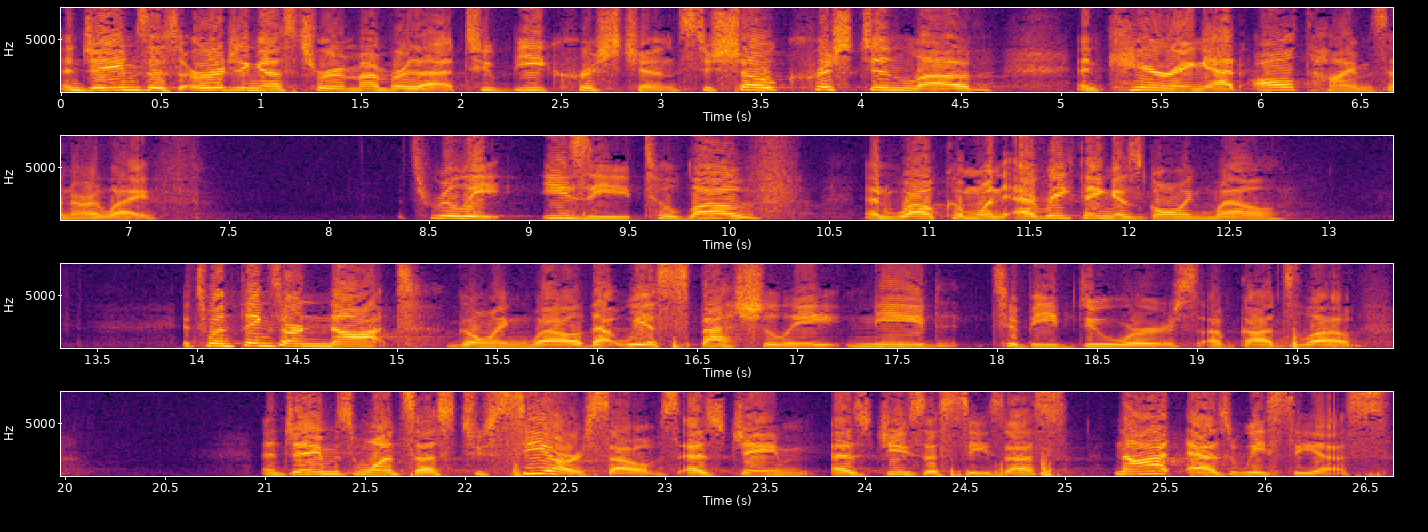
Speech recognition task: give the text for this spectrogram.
And James is urging us to remember that, to be Christians, to show Christian love and caring at all times in our life. It's really easy to love and welcome when everything is going well. It's when things are not going well that we especially need to be doers of God's love. And James wants us to see ourselves as, James, as Jesus sees us, not as we see us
